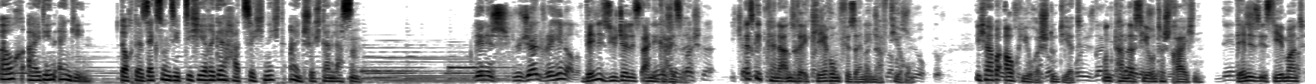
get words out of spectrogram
Auch Aydin Engin. Doch der 76-Jährige hat sich nicht einschüchtern lassen. Deniz Yücel ist eine Geisel. Es gibt keine andere Erklärung für seine Inhaftierung. Ich habe auch Jura studiert und kann das hier unterstreichen. Deniz ist jemand,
